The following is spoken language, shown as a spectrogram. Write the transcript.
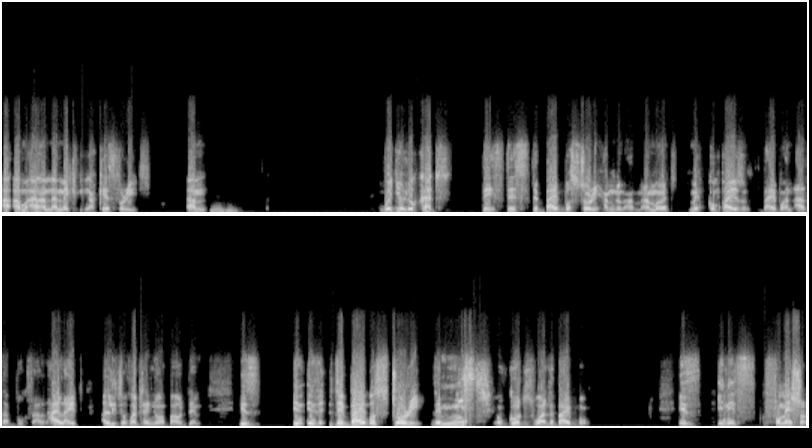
I, I'm, I'm, I'm making a case for it. Um, Mhm. when you look at this, this the Bible story, I'm, I'm, I'm going to make comparison, Bible and other books. I'll highlight a little of what I know about them. Is in, in the, the Bible story, the mystery of God's word, the Bible, is in its formation.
